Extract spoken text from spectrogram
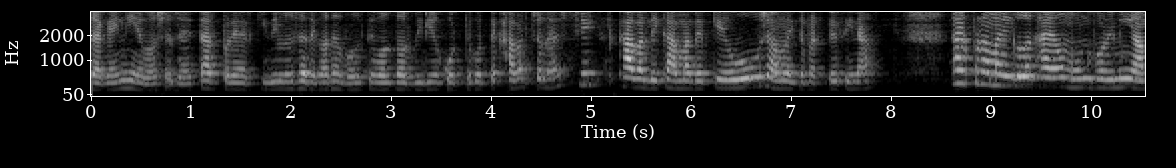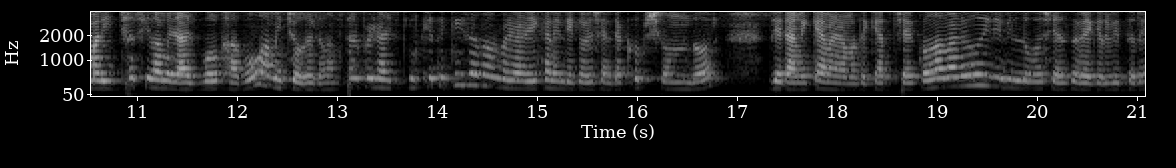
জায়গায় নিয়ে বসা যায়। তারপরে আর কি বিল্লুর সাথে কথা বলতে বলতে ওর ভিডিও করতে করতে খাবার চলে আসছে। খাবার দেখে আমাদের কেউ সামলাইতে পারতেছি না। তারপর আমার এগুলো খায়ও, মন ভরেনি আমার ইচ্ছা ছিল আমি রাইস বল খাব, আমি চলে গেলাম। তারপর রাইস বল খেতে পিজা ধরবে, আর এখানে ডেকোরেশনটা খুব সুন্দর, যেটা আমি ক্যামেরার মধ্যে ক্যাপচার করলাম, আর ওই যে বিল্লু বসে আছে ব্যাগের ভিতরে।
